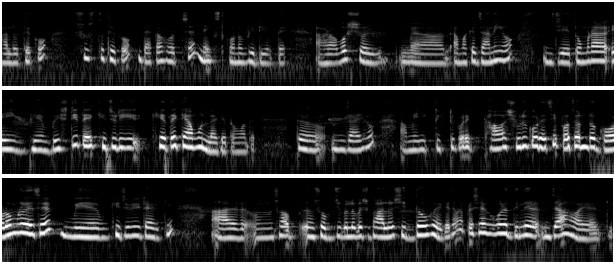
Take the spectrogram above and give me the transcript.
ভালো থেকো, সুস্থ থেকো। দেখা হচ্ছে নেক্সট কোনো ভিডিওতে। আর অবশ্যই আমাকে জানিও যে তোমরা এই বৃষ্টিতে খিচুড়ি খেতে কেমন লাগে তোমাদের। তো যাই হোক, আমি একটু একটু করে খাওয়া শুরু করেছি। প্রচণ্ড গরম রয়েছে খিচুড়িটা আর কি। আর সব, সবজিগুলো বেশ ভালো সিদ্ধও হয়ে গেছে। মানে প্রেশার কুকারে দিলে যা হয় আর কি।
